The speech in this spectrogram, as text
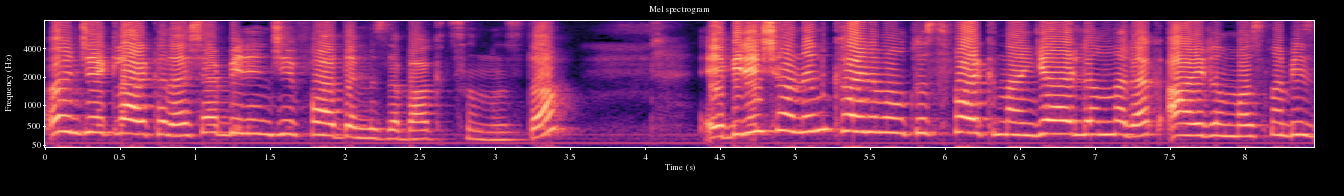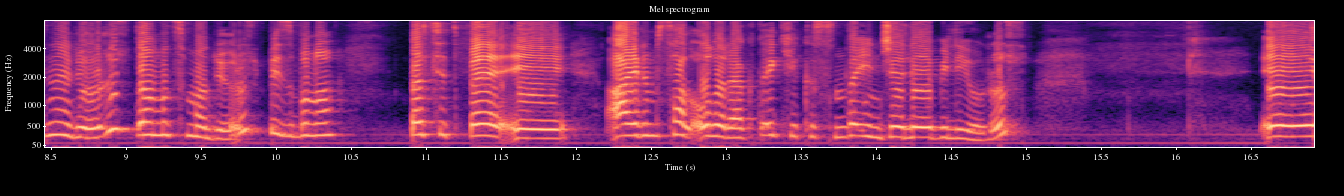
Öncelikle arkadaşlar birinci ifademize baktığımızda bileşenlerin kaynama noktası farkından yararlanılarak ayrılmasına biz ne diyoruz? Damıtma diyoruz. Biz bunu basit ve e, ayrımsal olarak da iki kısımda inceleyebiliyoruz. E,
